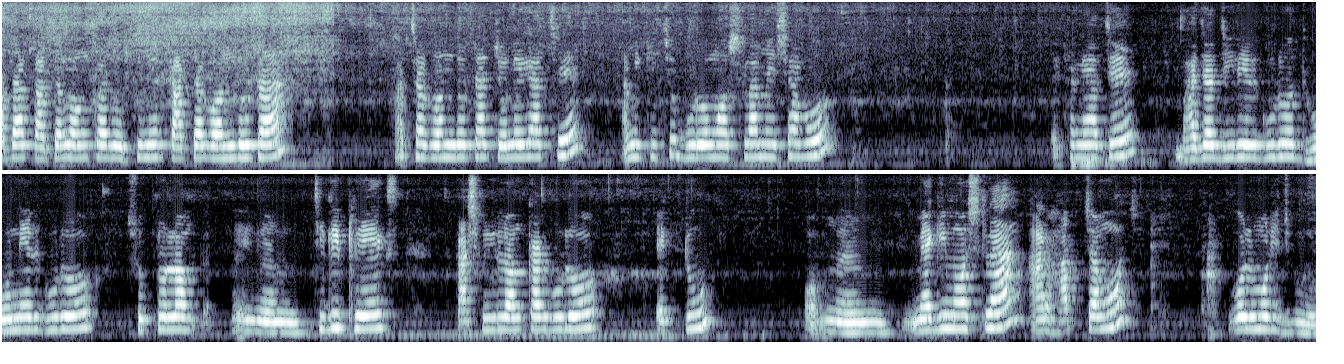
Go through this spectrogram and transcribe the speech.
আদা, কাঁচা লঙ্কা, রসুনের কাঁচা গন্ধটা কাঁচা গন্ধটা চলে গেছে, আমি কিছু গুঁড়ো মশলা মেশাবো। এখানে আছে ভাজা জিরের গুঁড়ো, ধনের গুঁড়ো, শুকনো লঙ্কা চিলি ফ্লেক্স, কাশ্মীরি লঙ্কার গুঁড়ো, একটু ম্যাগি মশলা আর হাফ চামচ গোলমরিচ গুঁড়ো।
